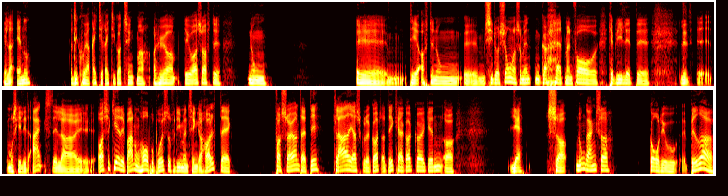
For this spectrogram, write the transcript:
eller andet. Og det kunne jeg rigtig, rigtig godt tænke mig at høre om. Det er jo også ofte nogle Øh, det er ofte nogle øh, situationer, som enten gør, at man får kan blive lidt, øh, lidt øh, måske lidt angst, eller øh, også giver det bare nogle hår på brystet, fordi man tænker, hold da, for søren da, det klarede jeg sgu da godt, og det kan jeg godt gøre igen, og ja, så nogle gange så går det jo bedre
